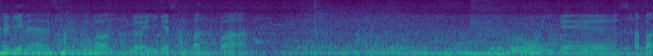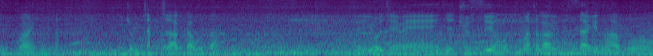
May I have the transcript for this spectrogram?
크기는 3번, 이거 이게 3번과 그리고 이게 4번과입니다. 좀 작죠 아까보다. 근데 요즘에 이제 주스용으로 토마토 가격이 비싸기도 하고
